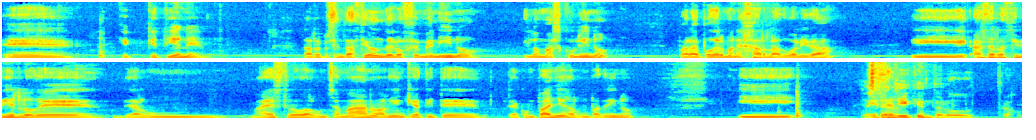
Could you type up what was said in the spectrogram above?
eh, que, que, tiene la representación de lo femenino y lo masculino para poder manejar la dualidad y has de recibirlo de, de algún maestro, algún chamán o alguien que a ti te, te acompañe, algún padrino. Y ¿Este a quién te lo trajo?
